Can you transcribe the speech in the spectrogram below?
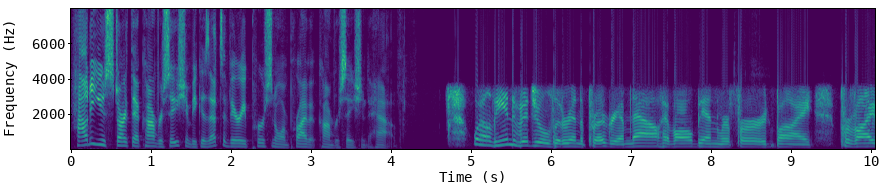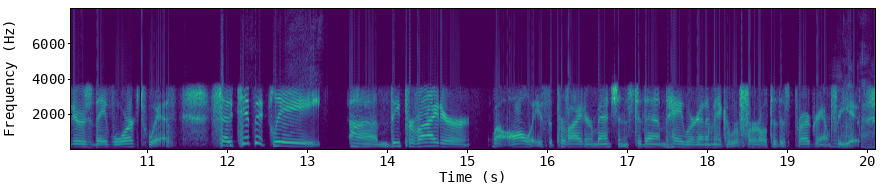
How do you start that conversation? Because that's a very personal and private conversation to have. Well, the individuals that are in the program now have all been referred by providers they've worked with. So typically, um, the provider well, always the provider mentions to them, hey, we're going to make a referral to this program for you. Okay.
